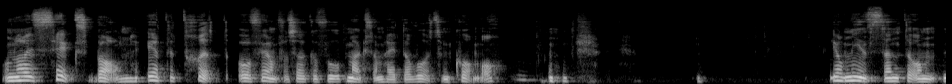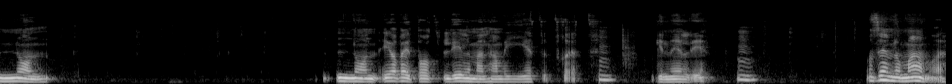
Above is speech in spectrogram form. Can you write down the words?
Om det är sex barn, ett är trött och fem försöker få uppmärksamhet av oss som kommer. Jag minns inte om någon, någon jag vet bara att Lilleman han var jättetrött, Mm. gnällig. Mm. Och sen de andra.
